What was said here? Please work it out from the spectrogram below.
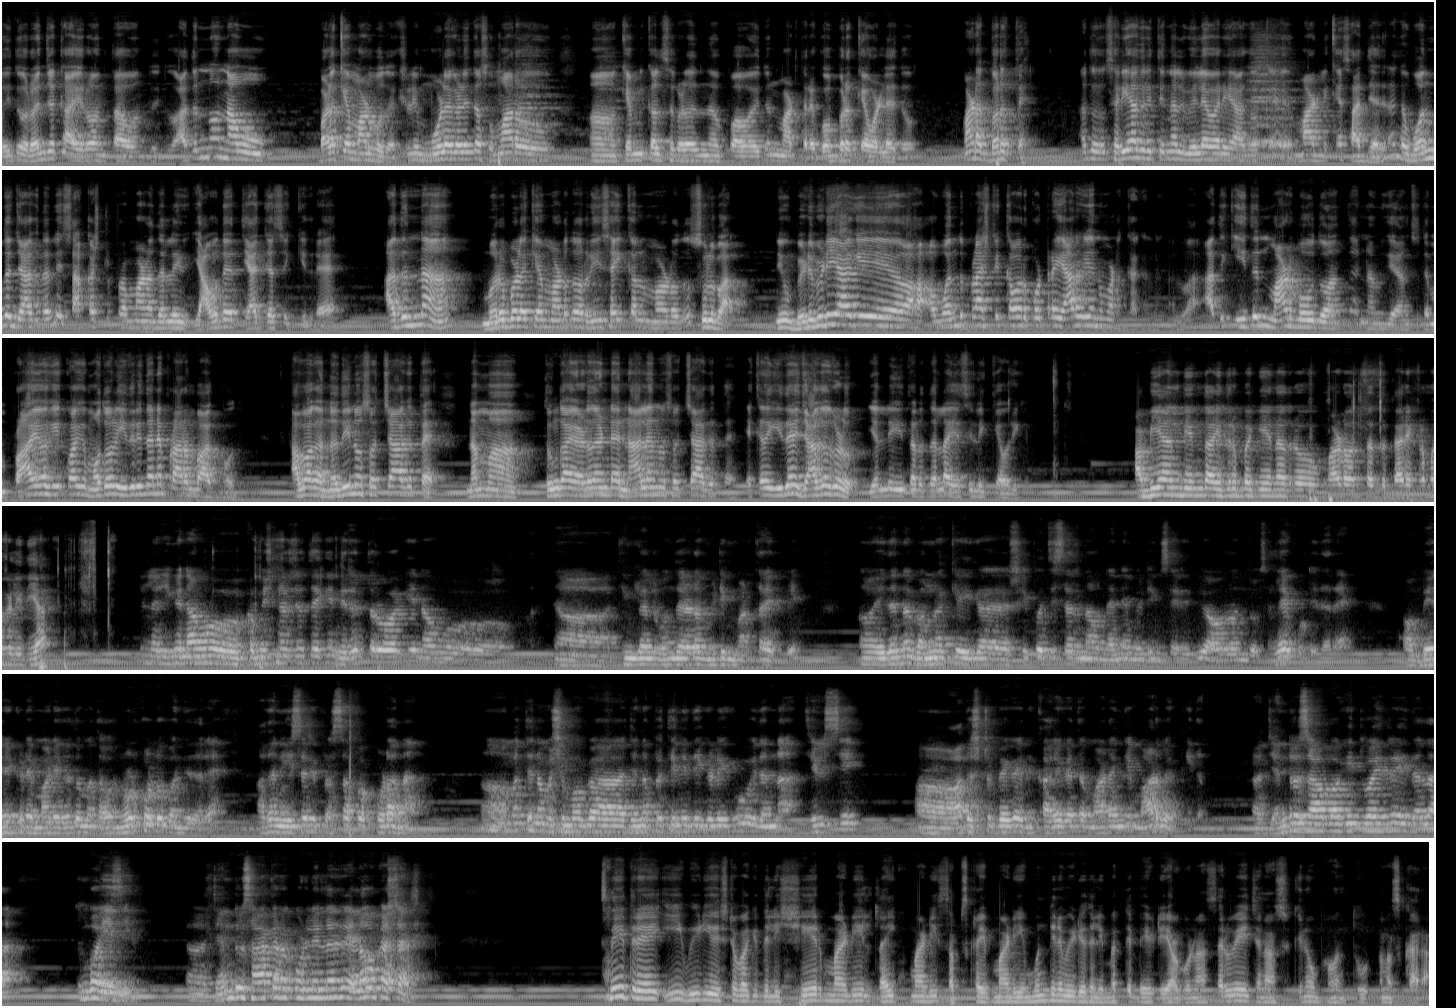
ಇದು ರಂಜಕ ಇರುವಂತ ಒಂದು ಇದು. ಅದನ್ನು ನಾವು ಬಳಕೆ ಮಾಡ್ಬೋದು. ಆಕ್ಚುಲಿ ಮೂಳೆಗಳಿಂದ ಸುಮಾರು ಕೆಮಿಕಲ್ಸ್ಗಳನ್ನ ಇದನ್ನ ಮಾಡ್ತಾರೆ. ಗೊಬ್ಬರಕ್ಕೆ ಒಳ್ಳೆಯದು ಮಾಡಕ್ ಬರುತ್ತೆ. ಅದು ಸರಿಯಾದ ರೀತಿಯಲ್ಲಿ ವಿಲೇವಾರಿ ಆಗೋಕೆ ಮಾಡ್ಲಿಕ್ಕೆ ಸಾಧ್ಯ ಆದರೆ ಅದು ಒಂದು ಜಾಗದಲ್ಲಿ ಸಾಕಷ್ಟು ಪ್ರಮಾಣದಲ್ಲಿ ಯಾವುದೇ ತ್ಯಾಜ್ಯ ಸಿಕ್ಕಿದ್ರೆ ಅದನ್ನ ಮರುಬಳಕೆ ಮಾಡೋದು, ರೀಸೈಕಲ್ ಮಾಡೋದು ಸುಲಭ. ನೀವು ಬಿಡಿಬಿಡಿಯಾಗಿ ಒಂದು ಪ್ಲಾಸ್ಟಿಕ್ ಕವರ್ ಕೊಟ್ಟರೆ ಯಾರು ಏನು ಮಾಡೋಕ್ಕಾಗಲ್ಲ. ಅಲ್ವಾ? ಅದಕ್ಕೆ ಇದನ್ನ ಮಾಡಬಹುದು ಅಂತ ನಮಗೆ ಅನ್ಸುತ್ತೆ. ಪ್ರಾಯೋಗಿಕವಾಗಿ ಮೊದಲು ಇದರಿಂದನೇ ಪ್ರಾರಂಭ ಆಗ್ಬೋದು. ಅವಾಗ ನದಿನೂ ಸ್ವಚ್ಛ ಆಗುತ್ತೆ ನಮ್ಮ ತುಂಗಾ ಎಡದಂಡೆ ನಾಲೆನೂ ಸ್ವಚ್ಛ ಆಗುತ್ತೆ. ಯಾಕಂದ್ರೆ ಇದೇ ಜಾಗಗಳು ಎಲ್ಲಿ ಈ ತರದ್ದೆಲ್ಲ ಎಸಿಲಿಕ್ಕೆ ಅವರಿಗೆ. ಅಭಿಯಾನದಿಂದ ಇದ್ರ ಬಗ್ಗೆ ಏನಾದರೂ ಮಾಡುವಂತದ್ದು ಕಾರ್ಯಕ್ರಮಗಳಿದೆಯಾ? ಇಲ್ಲ ಈಗ ನಾವು ಕಮಿಷನರ್ ಜೊತೆಗೆ ನಿರಂತರವಾಗಿ ನಾವು ತಿಂಗಳಲ್ಲಿ ಒಂದೆರಡು ಮೀಟಿಂಗ್ ಮಾಡ್ತಾ ಇದ್ವಿ. ಇದನ್ನ ಗಮನಕ್ಕೆ ಈಗ ಶ್ರೀಪತಿ ಸರ್ ನಾವು ನಿನ್ನೆ ಮೀಟಿಂಗ್ ಸೇರಿದ್ವಿ, ಅವರೊಂದು ಸಲಹೆ ಕೊಟ್ಟಿದ್ದಾರೆ. ಬೇರೆ ಕಡೆ ಮಾಡಿರೋದು ಮತ್ತು ಅವ್ರು ನೋಡಿಕೊಂಡು ಬಂದಿದ್ದಾರೆ. ಅದನ್ನು ಈ ಸರಿ ಪ್ರಸ್ತಾಪ ಕೊಡೋಣ. ಮತ್ತು ನಮ್ಮ ಶಿವಮೊಗ್ಗ ಜನಪ್ರತಿನಿಧಿಗಳಿಗೂ ಇದನ್ನು ತಿಳಿಸಿ ಆದಷ್ಟು ಬೇಗ ಇದನ್ನ ಕಾರ್ಯಗತ ಮಾಡಂಗೆ ಮಾಡಬೇಕು ಇದು. ಜನರ ಸಹಭಾಗಿತ್ವ ಇದ್ದರೆ ಇದೆಲ್ಲ ತುಂಬ ಈಸಿ ಜನರು ಸಹಕಾರ ಕೊಡಲಿಲ್ಲ ಅಂದರೆ ಎಲ್ಲವೂ ಕಷ್ಟ ಆಗುತ್ತೆ ಸ್ನೇಹಿತರೆ, ಈ ವಿಡಿಯೋ ಇಷ್ಟವಾಗಿದ್ದಲ್ಲಿ ಶೇರ್ ಮಾಡಿ ಲೈಕ್ ಮಾಡಿ ಸಬ್ಸ್ಕ್ರೈಬ್ ಮಾಡಿ. ಮುಂದಿನ ವಿಡಿಯೋದಲ್ಲಿ ಮತ್ತೆ ಭೇಟಿಯಾಗೋಣ. ಸರ್ವೇ ಜನ ಸುಖಿನೋ ಭವಂತು. ನಮಸ್ಕಾರ.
